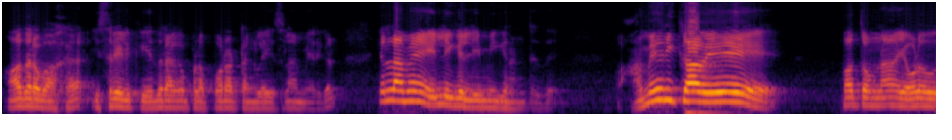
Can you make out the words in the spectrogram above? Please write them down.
ஆதரவாக இஸ்ரேலுக்கு எதிராக பல போராட்டங்களை இஸ்லாமியர்கள் எல்லாமே இல்லீகல் இமிகிரண்ட் இது. அமெரிக்காவே பார்த்தோம்னா எவ்வளவு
